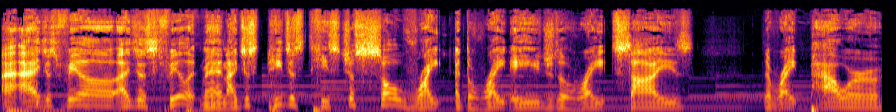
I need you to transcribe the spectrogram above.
I, I just feel, I just feel it, man. I just, he just, he's just so right at the right age, the right size, the right power,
